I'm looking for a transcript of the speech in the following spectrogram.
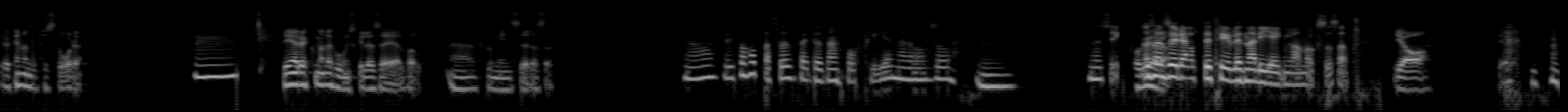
jag kan ändå förstå det. Mm. Det är en rekommendation skulle jag säga i alla fall. Eh, från min sida. Så. att- Ja, vi får hoppas som sagt att den får fler när det var så Mm. mysig. Får vi Och sen göra. så är det alltid trevligt när det är England också så att. Ja.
